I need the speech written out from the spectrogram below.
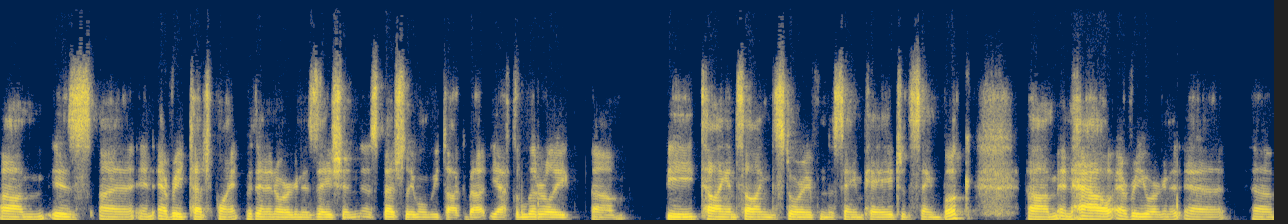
um, is uh, in every touch point within an organization, especially when we talk about you have to literally um, be telling and selling the story from the same page of the same book, um, and how every organ- uh, uh,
